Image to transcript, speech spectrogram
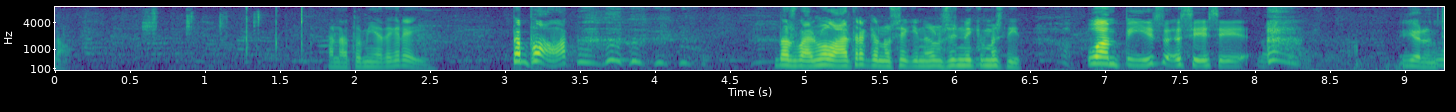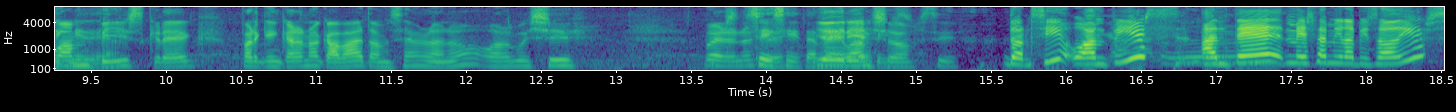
No. Anatomia de Grey? Tampoc! doncs bueno, l'altre, que no sé quin, no sé ni què m'has dit. One Piece, sí, sí. Jo no en tinc One ni idea. Piece, crec, perquè encara no ha acabat, em sembla, no? O alguna així. Bueno, no Sí, sé, sí, jo també, diria One això, Piece. sí. Doncs sí, One Piece en té més de mil episodis,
